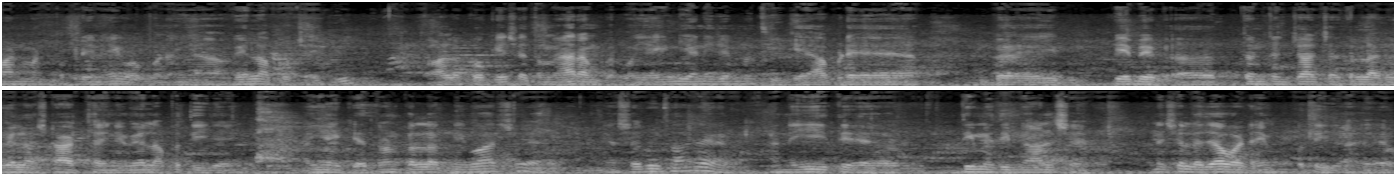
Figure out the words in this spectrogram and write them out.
માંડ માંડ પકડીને આવ્યો, પણ અહીંયા વહેલા પહોંચાઈ ગયું. આ લોકો કહે છે, તમે આરામ કરો, અહીંયા ઇન્ડિયાની જેમ નથી કે આપણે બે બે ત્રણ ત્રણ ચાર ચાર કલાક વહેલા સ્ટાર્ટ થાય ને વહેલા પતી જાય. અહીંયા કે ત્રણ કલાકની વાર છે અહીંયા શરૂ થાય અને એ તે ધીમે ધીમે હાલશે અને છેલ્લે જવા ટાઈમ પતી જાય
